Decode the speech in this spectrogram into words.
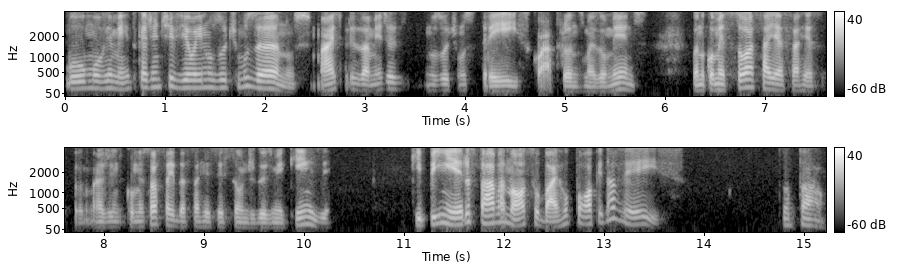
o movimento que a gente viu aí nos últimos anos, mais precisamente nos últimos três, quatro anos mais ou menos, quando começou a sair essa a gente começou a sair dessa recessão de 2015, que Pinheiro estava nosso bairro pop da vez. Total.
